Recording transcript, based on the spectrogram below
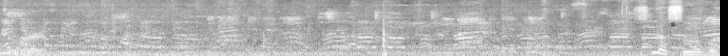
Don't worry. See that small boy.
